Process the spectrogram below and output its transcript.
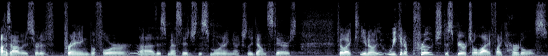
As I was sort of praying before uh, this message this morning, actually downstairs, I feel like, you know, we can approach the spiritual life like hurdles.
